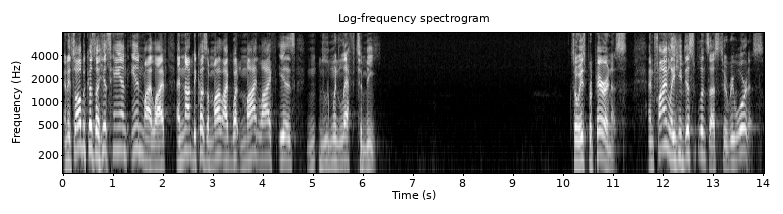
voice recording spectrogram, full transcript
And it's all because of his hand in my life and not because of my life, what my life is when left to me. So he's preparing us. And finally, he disciplines us to reward us.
